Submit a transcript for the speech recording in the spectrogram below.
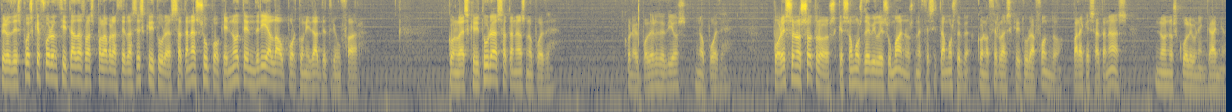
Pero después que fueron citadas las palabras de las Escrituras, Satanás supo que no tendría la oportunidad de triunfar. Con la Escritura Satanás no puede. Con el poder de Dios no puede. Por eso nosotros, que somos débiles humanos, necesitamos conocer la Escritura a fondo, para que Satanás no nos cuele un engaño.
